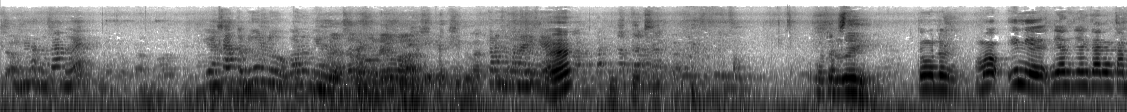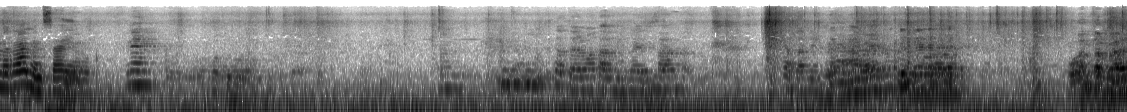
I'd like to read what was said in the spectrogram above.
isi satu-satu ya? Yang satu dulu, baru yang lewat. inspeksi dulu. Ya. Hah? inspeksi. Foto dulu eh. Tunggu dulu. Mau ini dia jadikan kameramen saya ini Nih. mantap kan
